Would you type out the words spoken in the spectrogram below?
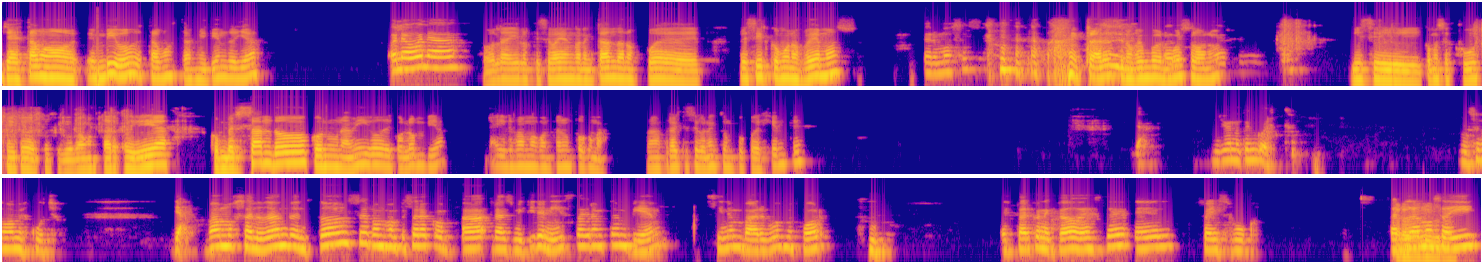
Ya estamos en vivo, estamos transmitiendo ya. Hola, hola. Hola, y los que se vayan conectando nos puede decir cómo nos vemos. Hermosos. claro, si nos vemos hermosos o no. Y si, cómo se escucha y todo eso. Así que vamos a estar hoy día conversando con un amigo de Colombia. Ahí les vamos a contar un poco más. Vamos a esperar que se conecte un poco de gente. Ya, yo no tengo esto. No sé cómo me escucho. Ya, vamos saludando entonces. Vamos a empezar a, transmitir en Instagram también. Sin embargo, es mejor estar conectado desde el Facebook. Saludamos ahí.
